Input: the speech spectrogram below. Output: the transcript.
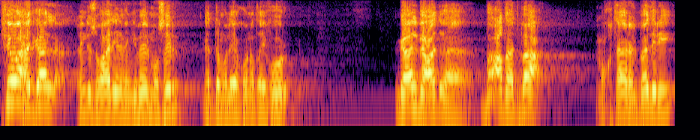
في واحد قال عنده سؤال هنا من قبيل مصر قدموا لي أخونا طيفور. قال بعد بعض أتباع مختار البدري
